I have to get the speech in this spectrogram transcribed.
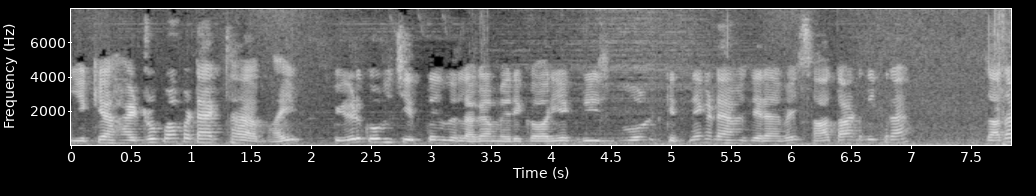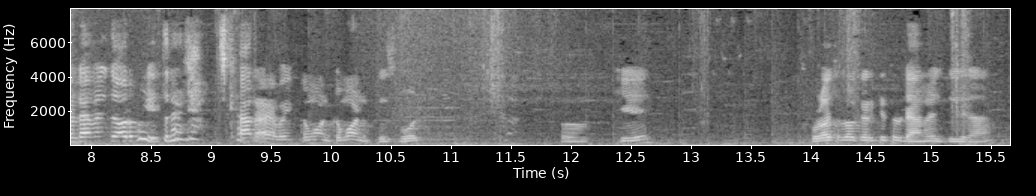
ये क्या हाइड्रो पंप अटैक था? भाई, पेड़ को भी चीरते हुए लगा मेरे को। और ये ग्रीस बोल्ट कितने का डैमेज दे रहा है भाई? सात, आठ दिख रहा है। ज़्यादा डैमेज दे और भाई इतना डैमेज खा रहा है भाई। Come on come on this bolt okay थोड़ा थोड़ा करके तो डैमेज दे रहा है।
